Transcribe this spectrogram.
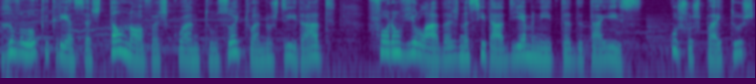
revelou que crianças tão novas quanto os 8 anos de idade foram violadas na cidade iemenita de Taiz. Os suspeitos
